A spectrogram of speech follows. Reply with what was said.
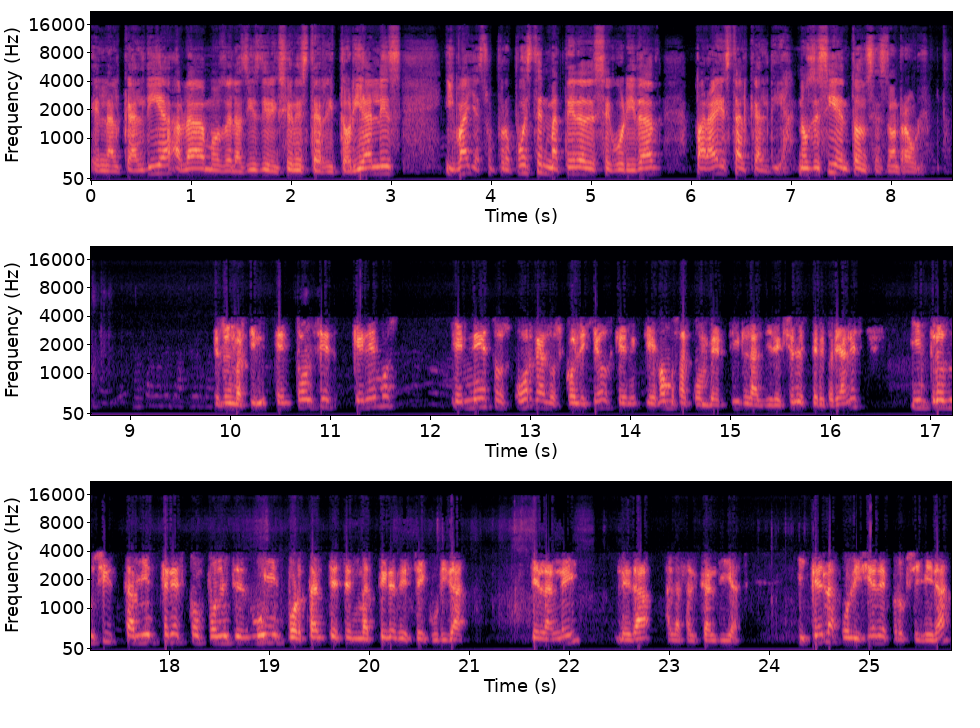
en la alcaldía, hablábamos de las 10 direcciones territoriales y vaya, su propuesta en materia de seguridad para esta alcaldía. Nos decía entonces, don Raúl. Jesús Martín, entonces queremos en esos órganos colegiados que, que vamos a convertir las direcciones territoriales, introducir también tres componentes muy importantes en materia de seguridad que la ley le da a las alcaldías y que es la policía de proximidad,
